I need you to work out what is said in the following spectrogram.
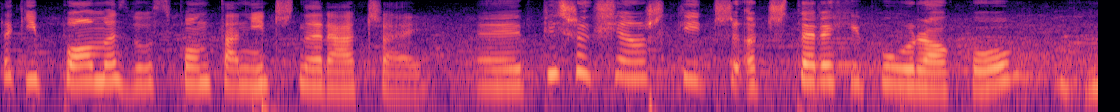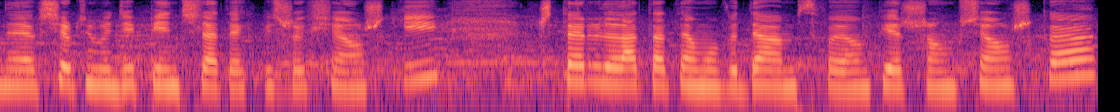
taki pomysł był spontaniczny raczej? E, Piszę książki od 4,5 roku. E, W sierpniu będzie 5 lat, jak piszę książki. 4 lata temu wydałam swoją pierwszą książkę.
